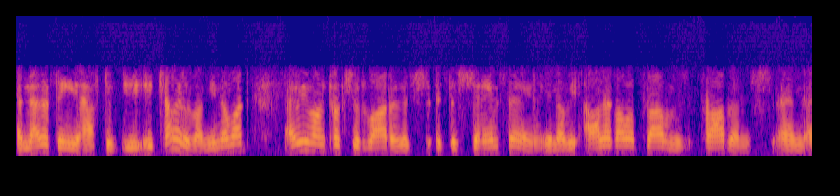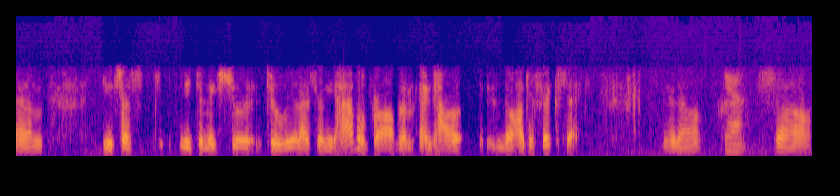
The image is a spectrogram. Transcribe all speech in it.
another thing you have to, you, you tell everyone, you know what? Everyone cooks with water. It's, it's the same thing. You know, we all have our problems, problems. And, um, you just need to make sure to realize when you have a problem and how know how to fix it. You know. Yeah. So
